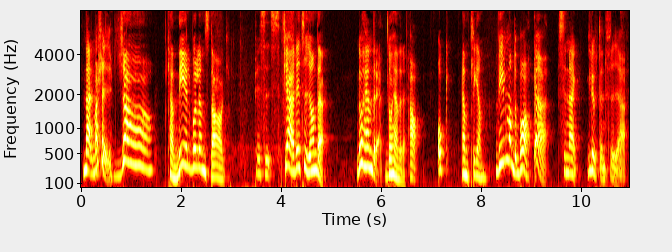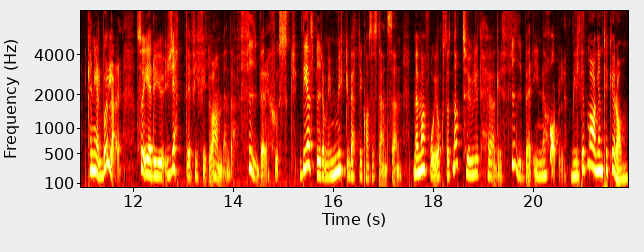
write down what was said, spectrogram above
närmar sig. Ja! Kanelbullens dag. Precis. Fjärde tionde. Då händer det. Då händer det. Ja. Och Äntligen. Vill man då baka sina glutenfria kanelbullar så är det ju jättefiffigt att använda fiberhusk. Dels blir de ju mycket bättre i konsistensen, men man får ju också ett naturligt högre fiberinnehåll. Vilket magen tycker om.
